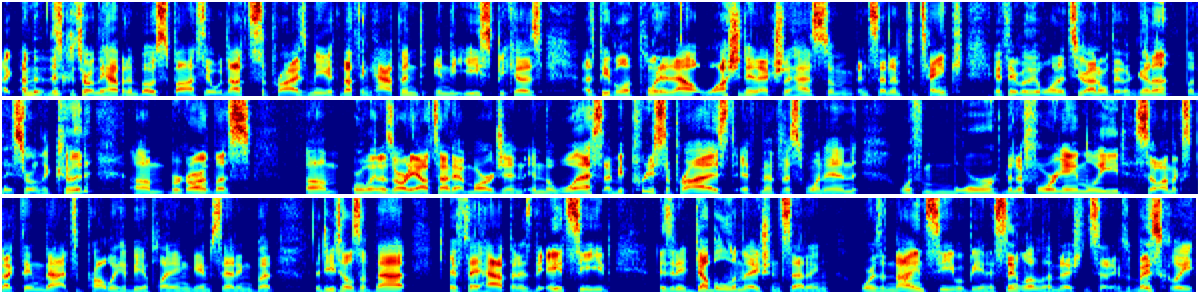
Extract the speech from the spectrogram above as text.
I, I, mean, this could certainly happen in both spots. It would not surprise me if nothing happened in the East because, as people have pointed out, Washington actually has some incentive to tank if they really wanted to. I don't think they're gonna, but they certainly could. Um, regardless, Um, Orlando's already outside that margin. In the West, I'd be pretty surprised if Memphis went in with more than a four game lead. So I'm expecting that to probably be a play-in game setting. But the details of that, if they happen, is the eight seed is in a double elimination setting, whereas the nine seed would be in a single elimination setting. So basically,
